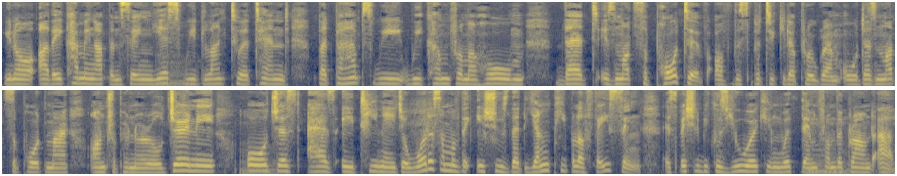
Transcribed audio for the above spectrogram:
You know, are they coming up and saying, yes, mm. we'd like to attend, but perhaps we, we come from a home that is not supportive of this particular program or does not support my entrepreneurial journey or mm. just as a teenager? What are some of the issues that young people are facing, especially because you're working with them from the mm, ground up?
